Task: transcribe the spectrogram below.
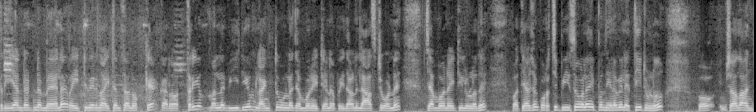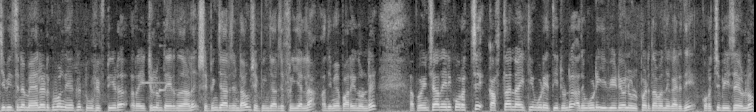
ത്രീ ഹൺഡ്രഡിന്റെ മേലെ റേറ്റ് വരുന്ന ഐറ്റംസ് ആണ് ഒക്കെ. കാരണം അത്രയും നല്ല വീതിയും ലെങ്ത്തും ഉള്ള ജംബോ നൈറ്റിയാണ് അപ്പോൾ ഇതാണ് ലാസ്റ്റ് വണ് ജംബോ നൈറ്റിയിലുള്ളത് അപ്പോൾ അത്യാവശ്യം കുറച്ച് പീസുകളെ ഇപ്പോൾ നിലവിൽ എത്തിയിട്ടുള്ളൂ. അപ്പോൾ ഇൻഷാല്ല അഞ്ച് പീസിന്റെ മേലെ എടുക്കുമ്പോൾ നിങ്ങൾക്ക് ടു ഫിഫ്റ്റിയുടെ റേറ്റിലും തരുന്നതാണ്. ഷിപ്പിംഗ് ചാർജ് ഉണ്ടാവും. ഷിപ്പിംഗ് ചാർജ് ഫ്രീ അല്ല. അതിമേ പറയുന്നുണ്ട്. അപ്പോൾ ഇൻഷാല്ല ഇനി കുറച്ച് കഫ്താൻ നൈറ്റിയും കൂടി എത്തിയിട്ടുണ്ട്. അതും കൂടി ഈ വീഡിയോയിൽ ഉൾപ്പെടുത്താമെന്ന് കരുതി കുറച്ച് പീസേ ഉള്ളൂ.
